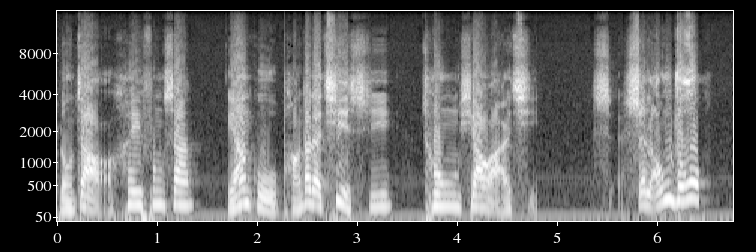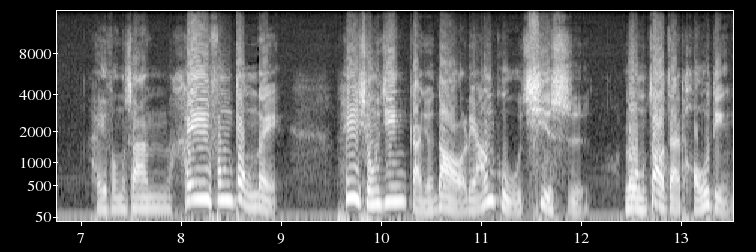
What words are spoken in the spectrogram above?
笼罩黑风山。两股庞大的气息冲霄而起，是是龙族！黑风山黑风洞内，黑熊精感觉到两股气势笼罩在头顶，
